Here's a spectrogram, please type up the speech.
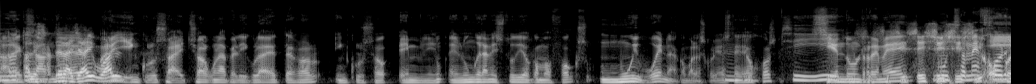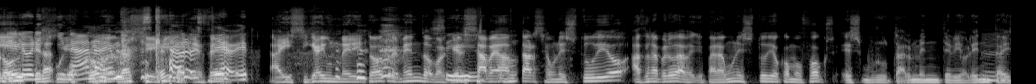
Alexander, allá igual. incluso ha hecho alguna película de terror, incluso en, un gran estudio como Fox, muy buena, como Las Colinas de mm. Ojos, siendo un remake. Mucho mejor que el original, además. Claro, ahí sí que hay un mérito tremendo, porque él sabe adaptarse a un estudio, hace una película que para un estudio como Fox es brutalmente violenta y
